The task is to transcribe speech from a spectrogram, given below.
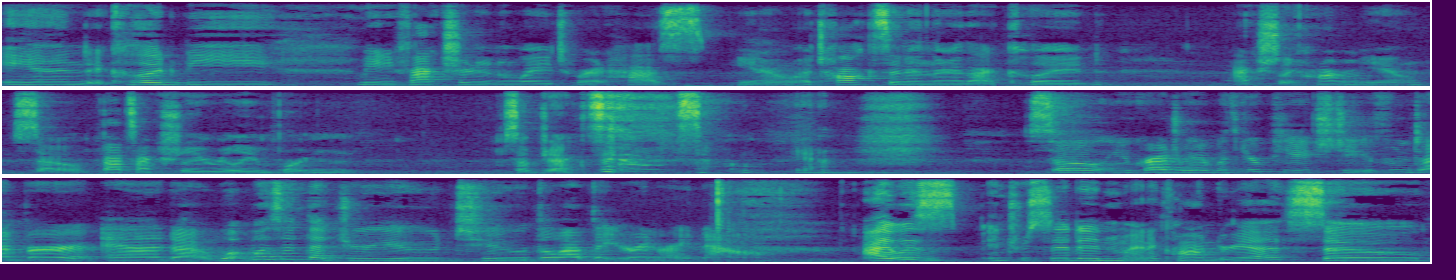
And it could be manufactured in a way to where it has, you know, a toxin in there that could actually harm you. So that's actually a really important subject. so, yeah. So you graduated with your PhD from Denver, and uh, what was it that drew you to the lab that you're in right now? I was interested in mitochondria, so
